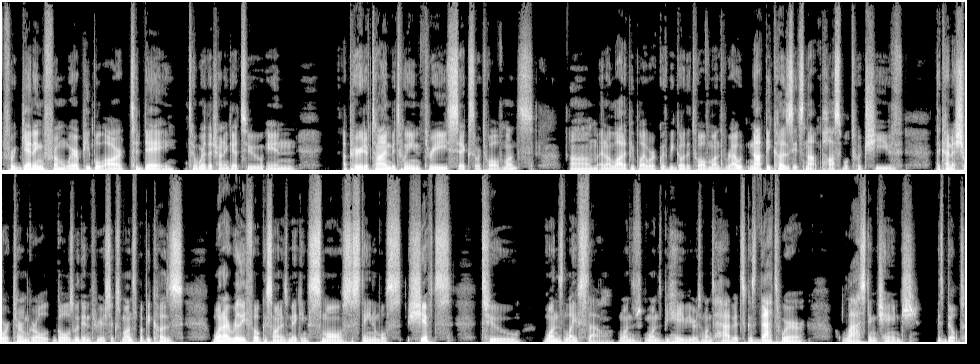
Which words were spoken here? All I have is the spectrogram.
for getting from where people are today to where they're trying to get to in a period of time between three, six, or twelve months. Um, and a lot of people I work with, we go the 12 month route, not because it's not possible to achieve the kind of short term goals within three or six months, but because what I really focus on is making small, sustainable s- shifts to one's lifestyle, one's one's behaviors, one's habits, because that's where lasting change is built.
